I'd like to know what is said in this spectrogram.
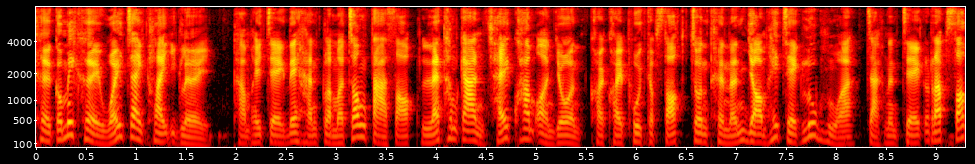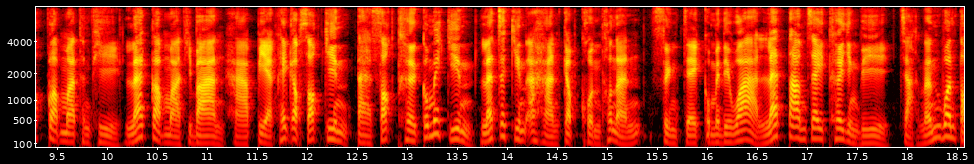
เธอก็ไม่เคยไว้ใจใครอีกเลยทำให้เจคได้หันกลับมาจ้องตาซอก และทำการใช้ความอ่อนโยน ค่อยๆ พูดกับซอก จนเธอนั้นยอมให้เจคลูบหัว จากนั้นเจครับซอกกลับมาทันที และกลับมาที่บ้าน หาเปียกให้กับซอกกิน แต่ซอกเธอก็ไม่กิน และจะกินอาหารกับคนเท่านั้น ซึ่งเจคก็ไม่ได้ว่า และตามใจเธออย่างดี จากนั้นวันต่อ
